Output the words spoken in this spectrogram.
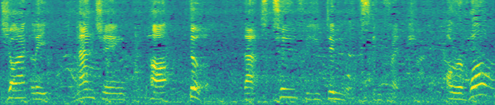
Giant Leap Nanjing Part 2. That's two for you dimwits in French. Au revoir.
